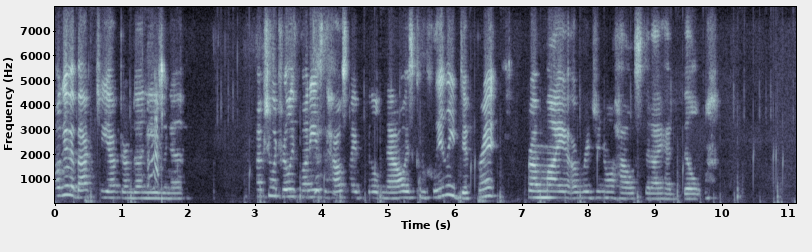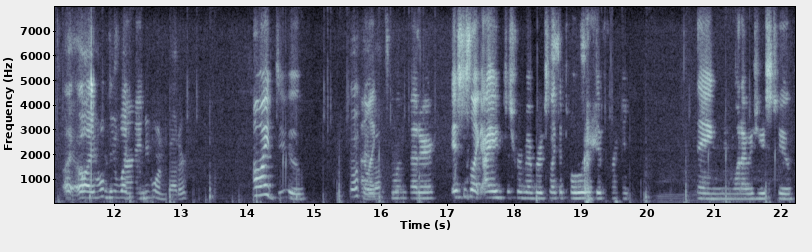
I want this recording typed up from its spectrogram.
I'll give it back to you after I'm done using it. Actually, what's really funny is the house I built now is completely different from my original house that I had built. I, oh, I hope you like the new one better. Oh, I do. Okay, I like this one better. It's just like I just remember it's like a totally different thing than what I was used to.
